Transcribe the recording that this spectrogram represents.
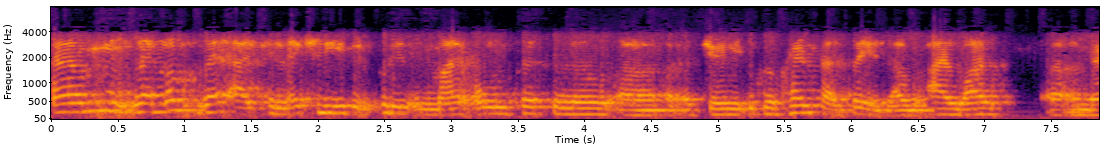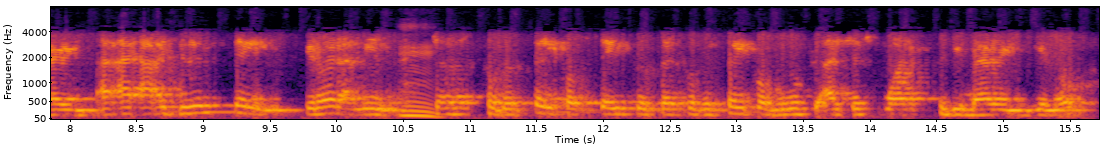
Um, like that, I can actually even put it in my own personal uh, journey because, hence, I said I, I was uh, married. I, I, didn't stay, you know what I mean? Mm. Just for the sake of status and for the sake of who I just wanted to be married, you know?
